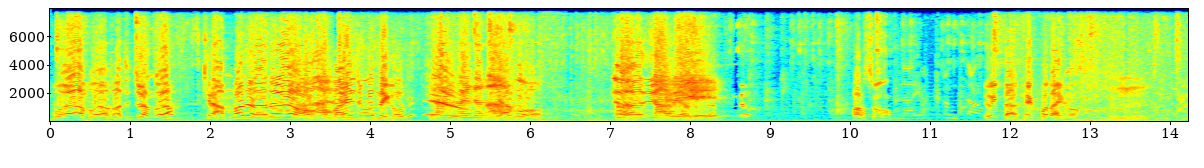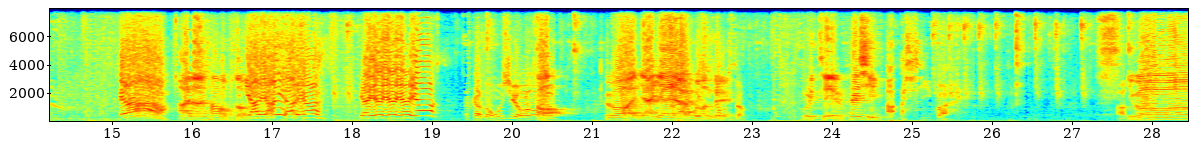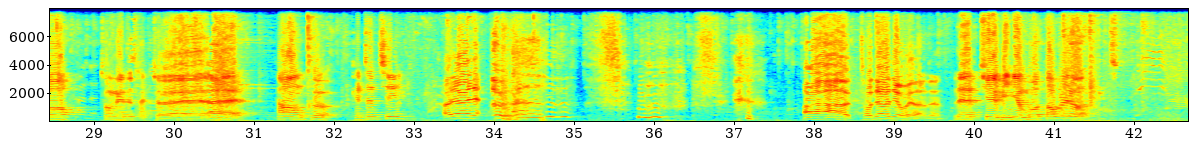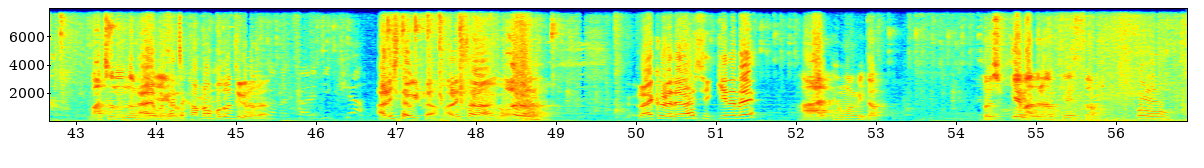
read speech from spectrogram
뭐야, 뭐야, 맞은 줄 안 거야? 스킬 안 맞아, 나는. 어, 아. 안 많이 죽었네, 이거. 피하는 편이잖아 피하고. 가야지. 까비 바로 쏘. 여기 있다. 100%다, 이거. 음. 야! 아난 상관없어 야, 야, 야, 야! 야, 야, 야, 야, 야! 그러니까 너무 쉬워. 어? 그거 야야야 그건데. 우리 팀 회식 아, 씨발. 아, 이거 정례도 잤죠 형그 괜찮지? 아니야 아니야 아, 아 전혀 아니요 왜 나는. 내 뒤에 미니언 뭐 W 맞춰놓는 아이 뭐 살짝 간만 보던지 그러면. 저리 비켜 알리스타 여기 있다. 알리스타랑 이거. 라이클레 내가 할 수 있기는 해? 아 형만 믿어 더 쉽게 만들어 놓긴 했어. 어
